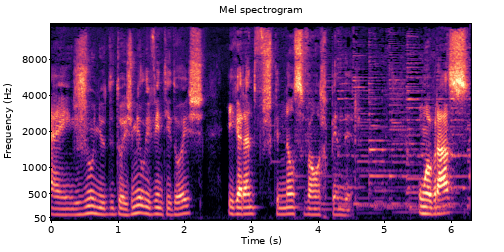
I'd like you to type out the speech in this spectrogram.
em junho de 2022 e garanto-vos que não se vão arrepender. Um abraço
